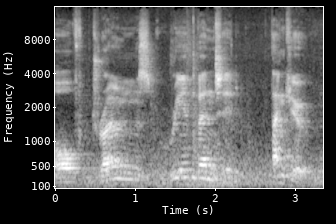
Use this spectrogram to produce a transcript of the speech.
of drones reinvented. Thank you.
